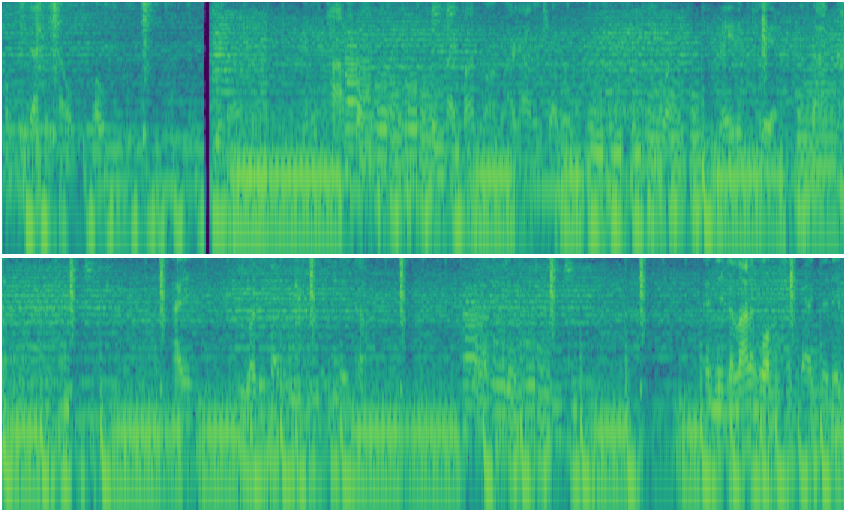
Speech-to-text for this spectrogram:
Hopefully that can help folks. You know, and his pops wasn't playing. It's like my father. I got in trouble. He wasn't. He made it clear he's not coming. I didn't. He wasn't coming. And he didn't come. And then a lot of offices back then, they would,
